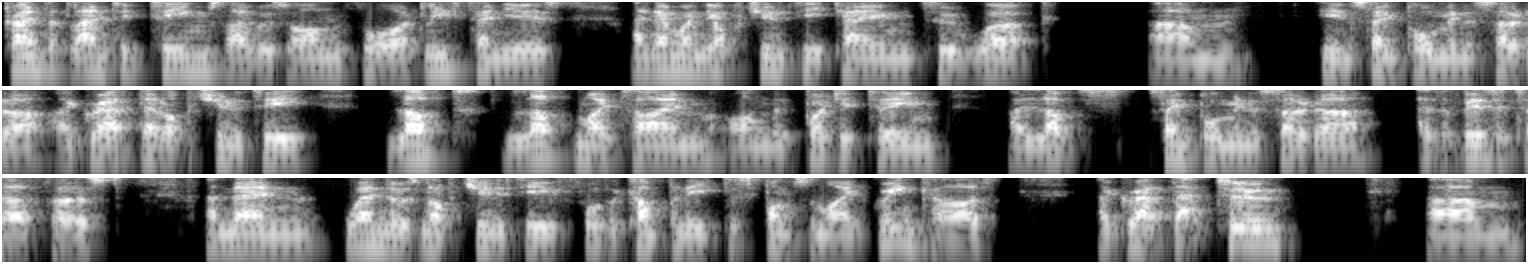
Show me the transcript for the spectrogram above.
transatlantic teams I was on for at least 10 years. And then when the opportunity came to work um, in St. Paul, Minnesota, I grabbed that opportunity, loved, loved my time on the project team. I loved St. Paul, Minnesota as a visitor first. And then when there was an opportunity for the company to sponsor my green card, I grabbed that too. Um,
